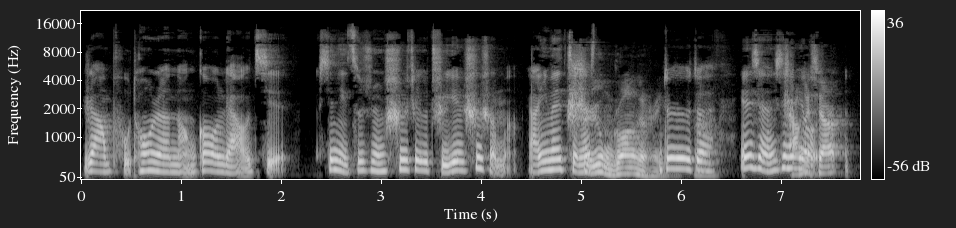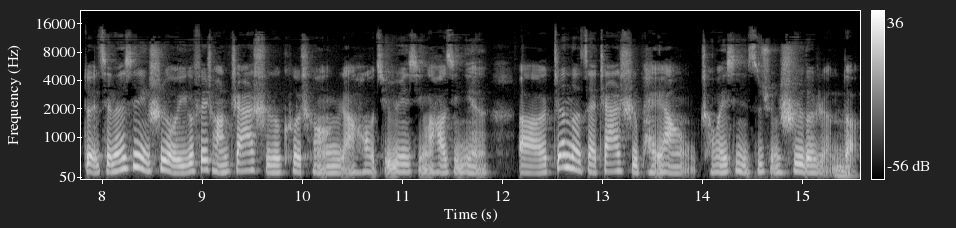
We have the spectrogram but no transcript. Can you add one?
让普通人能够了解心理咨询师这个职业是什么。然后，因为简单试用装就是对对对，因为简单心理有对简单心理是有一个非常扎实的课程，然后其实运行了好几年，呃，真的在扎实培养成为心理咨询师的人的，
